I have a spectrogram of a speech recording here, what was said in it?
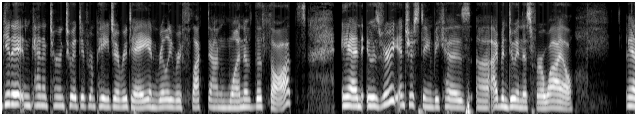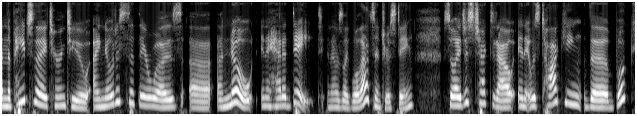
get it and kind of turn to a different page every day and really reflect on one of the thoughts. And it was very interesting because uh, I've been doing this for a while and the page that I turned to, I noticed that there was a, a, note and it had a date. And I was like, well, that's interesting. So I just checked it out and it was talking, the book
